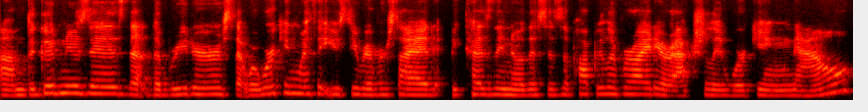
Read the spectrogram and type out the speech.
Um, the good news is that the breeders that we're working with at UC Riverside, because they know this is a popular variety, are actually working now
